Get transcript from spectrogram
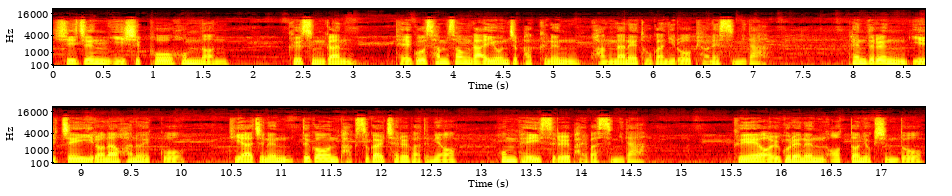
시즌 20호 홈런. 그 순간 대구 삼성 라이온즈 파크는 광란의 도가니로 변했습니다. 팬들은 일제히 일어나 환호했고 디아즈는 뜨거운 박수갈채를 받으며 홈 베이스를 밟았습니다. 그의 얼굴에는 어떤 욕심도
